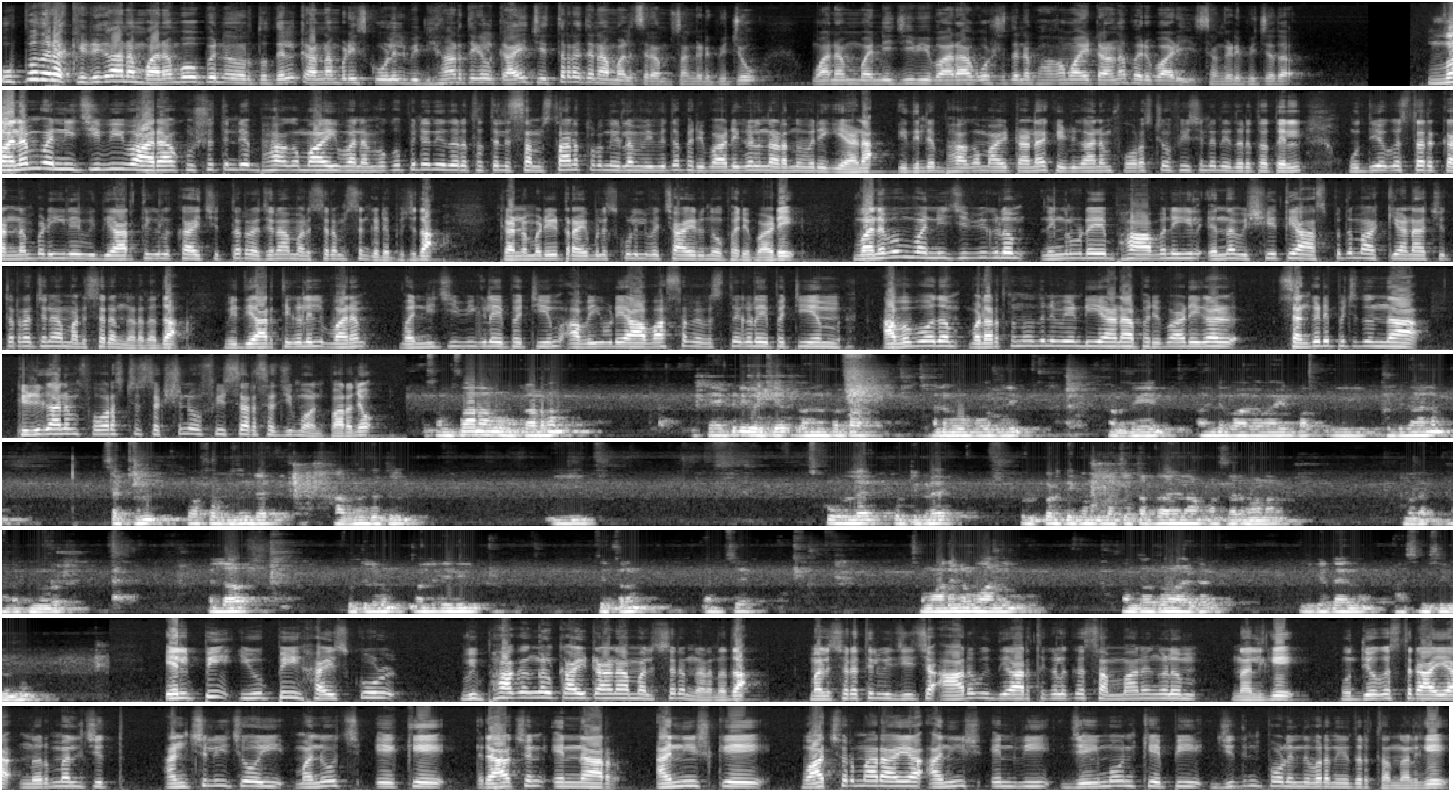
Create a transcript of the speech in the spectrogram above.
ഉപ്പുതറ കിഴുകാനം വനം വകുപ്പിന്റെ നേതൃത്വത്തിൽ കണ്ണമ്പടി സ്കൂളിൽ വിദ്യാർത്ഥികൾക്കായി ചിത്രരചനാ മത്സരം സംഘടിപ്പിച്ചു. വനം വന്യജീവി വാരാഘോഷത്തിന്റെ ഭാഗമായിട്ടാണ് പരിപാടി സംഘടിപ്പിച്ചത്. വനം വന്യജീവി വാരാഘോഷത്തിന്റെ ഭാഗമായി വനംവകുപ്പിന്റെ നേതൃത്വത്തിൽ സംസ്ഥാനത്തുടനീളം വിവിധ പരിപാടികൾ നടന്നുവരികയാണ് ഇതിന്റെ ഭാഗമായിട്ടാണ് കിഴുകാനം ഫോറസ്റ്റ് ഓഫീസിന്റെ നേതൃത്വത്തിൽ ഉദ്യോഗസ്ഥർ കണ്ണമ്പടിയിലെ വിദ്യാർത്ഥികൾക്കായി ചിത്രരചനാ മത്സരം സംഘടിപ്പിച്ചത്. കണ്ണമ്പടി ട്രൈബൽ സ്കൂളിൽ വെച്ചായിരുന്നു പരിപാടി. വനവും വന്യജീവികളും നിങ്ങളുടെ ഭാവനയിൽ എന്ന വിഷയത്തെ ആസ്പദമാക്കിയാണ് ചിത്രരചനാ മത്സരം നടന്നത്. വിദ്യാർത്ഥികളിൽ വനം വന്യജീവികളെ പറ്റിയും അവയുടെ ആവാസ വ്യവസ്ഥകളെ പറ്റിയും അവബോധം വളർത്തുന്നതിനു വേണ്ടിയാണ് പരിപാടികൾ സംഘടിപ്പിച്ചതെന്ന് Kizhukanam forest section officer Sajimon പറഞ്ഞു. സംസ്ഥാനം തേക്കടി വെച്ച് ബന്ധപ്പെട്ട വനംവകുപ്പിൽ നടത്തുകയും അതിന്റെ ഭാഗമായി ഈ കിഴുകാനം സെക്ഷൻ ഫോറസ്റ്റ് ഓഫീസിന്റെ ആഭിമുഖ്യത്തിൽ ഈ സ്കൂളിലെ കുട്ടികളെ ഉൾപ്പെടുത്തിക്കൊണ്ടുള്ള ചിത്രരചന മത്സരമാണ് ഇവിടെ നടക്കുന്നത്. എല്ലാ കുട്ടികളും നല്ല രീതിയിൽ ചിത്രം വരച്ച് സമ്മാനങ്ങൾ വാങ്ങി സന്തോഷമായിട്ട് ഇരിക്കട്ടെ എന്ന് ആശംസിക്കുന്നു. L P U P high school വിഭാഗങ്ങൾക്കായിട്ടാണ് മത്സരം നടന്നത്. മത്സരത്തിൽ വിജയിച്ച ആറ് വിദ്യാർത്ഥികൾക്ക് സമ്മാനങ്ങളും നൽകി. ഉദ്യോഗസ്ഥരായ Nirmaljith Anjali Choyi Manoj A K Rajan N R Aneesh K വാച്ചർമാരായ Aneesh N V Jaimon K P Jithin Paul എന്നിവർ നേതൃത്വം നൽകി.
